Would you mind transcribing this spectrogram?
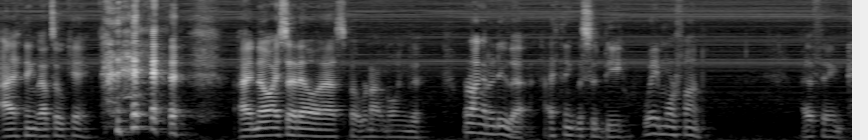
I think that's okay. I know I said LS, but we're not going to we're not going to do that. I think this would be way more fun. I think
